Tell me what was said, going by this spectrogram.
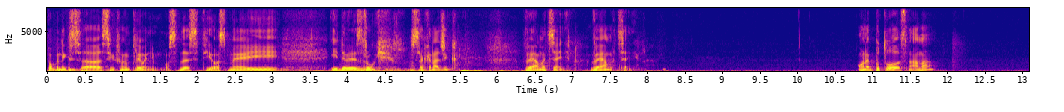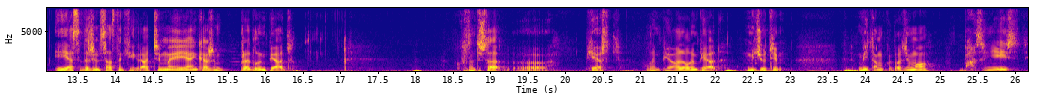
pobednik sa sinhronim plivanjem, 88. i, i 92. Mm. sa Kanadžinkom. Veoma cenjen, veoma cenjen. Ona je putovala s nama i ja sad držim sastanke igračima i ja im kažem pred olimpijadu. Ko znate šta, uh, jest, olimpijada, olimpijada. Međutim, mi tamo kad dođemo, bazen je isti.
